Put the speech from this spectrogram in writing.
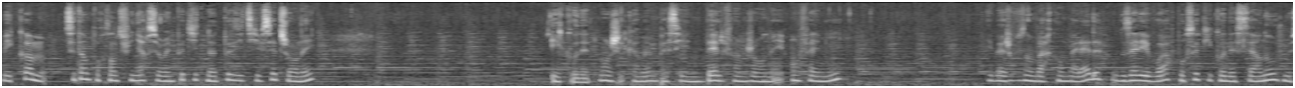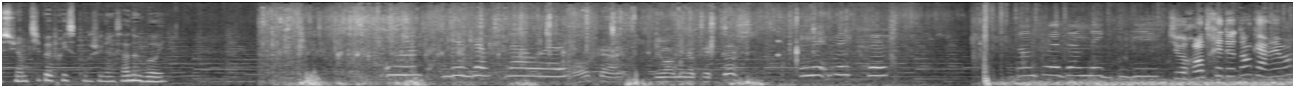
Mais comme c'est important de finir sur une petite note positive cette journée, et qu'honnêtement j'ai quand même passé une belle fin de journée en famille, et ben je vous embarque en balade. Vous allez voir, pour ceux qui connaissent Cerno, je me suis un petit peu prise pour Julien Cerno-Bory. Okay. Do you want me to pick this? Tu veux rentrer dedans carrément?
